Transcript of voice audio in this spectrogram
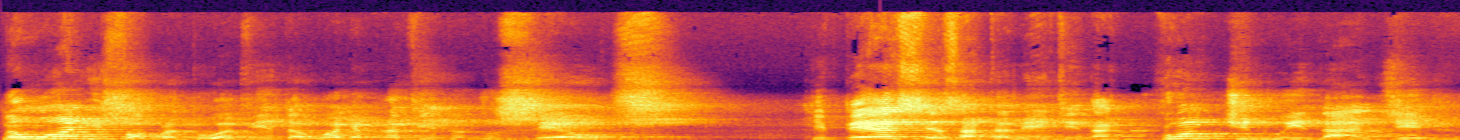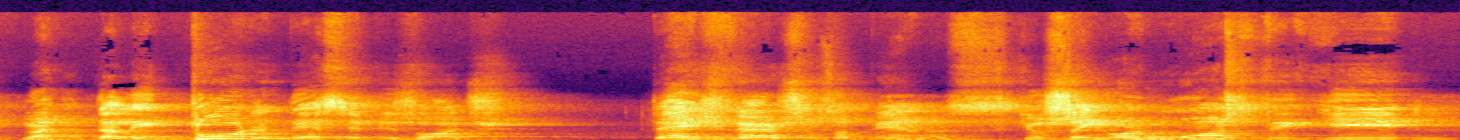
Não olhe só para a tua vida, olha para a vida dos seus que peça exatamente na continuidade é, da leitura desse episódio, dez versos apenas, que o Senhor mostre que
